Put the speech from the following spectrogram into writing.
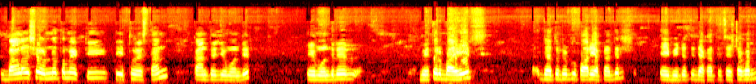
বাংলাদেশের অন্যতম একটি তীর্থস্থান কান্তজি মন্দির। এই মন্দিরের ভেতর বাহির যতটুকু পারি আপনাদের এই ভিডিওতে দেখাতে চেষ্টা করব।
